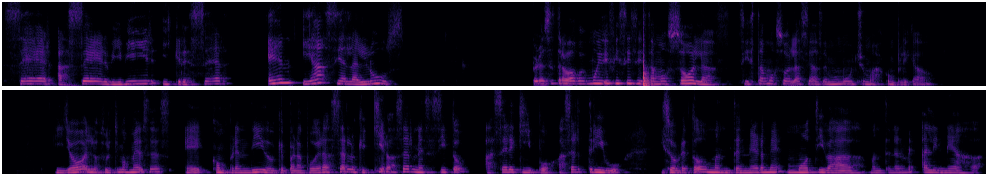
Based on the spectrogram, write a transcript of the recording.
ser, hacer, vivir y crecer en y hacia la luz. Pero ese trabajo es muy difícil si estamos solas. Si estamos solas se hace mucho más complicado. Y yo en los últimos meses he comprendido que para poder hacer lo que quiero hacer necesito hacer equipo, hacer tribu, y sobre todo mantenerme motivada, mantenerme alineada.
